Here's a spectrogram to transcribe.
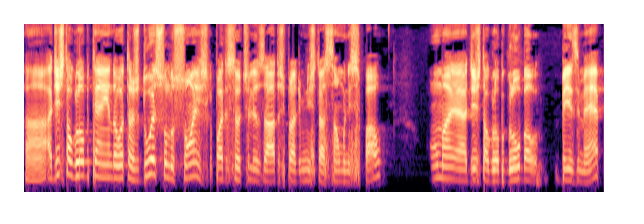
ah, a Digital Globo tem ainda outras duas soluções que podem ser utilizadas para a administração municipal. Uma é a Digital Globe Global Base Map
